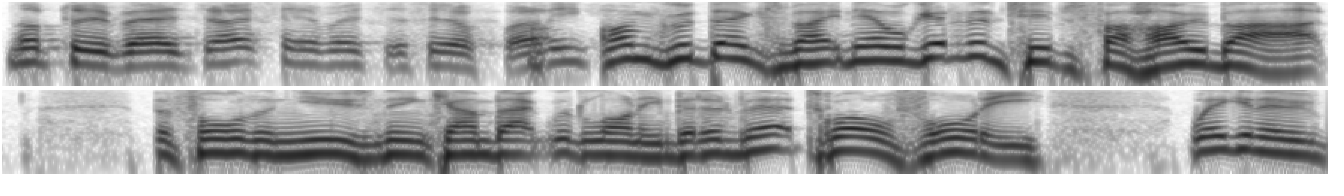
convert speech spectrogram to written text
Not too bad, Jace. How about yourself, buddy? I'm good, thanks, mate. Now we'll get to the tips for Hobart before the news, and then come back with Lonnie. But at about twelve forty, we're gonna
